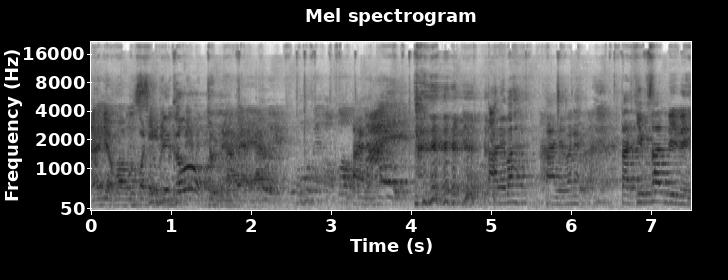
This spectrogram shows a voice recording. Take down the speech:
แล้วเดี๋ยวพอมึงกดอีกมันก็เปลี่ยนเป็นจุดหนึ่งใหญ่อะตายเลยตายเลยปะตายเลยวะเนี่ย ตัดคลิปสั้นดีเลย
